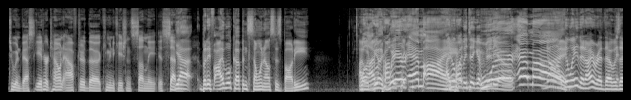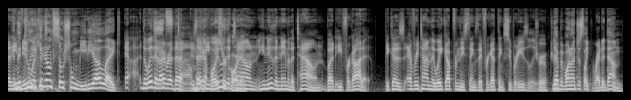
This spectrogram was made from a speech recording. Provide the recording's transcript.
to investigate her town after the communication suddenly is severed. Yeah, but if I woke up in someone else's body, Well, I would I be would like, probably "Where take- am I? I'd probably take a video. Where am No, I?" the way that I read that was that he and they knew what the communicated on social media, like Uh, The way that I read that dumb. is Take that he voice knew the town. He knew the name of the town, but he forgot it because every time they wake up from these things, they forget things super easily. True. true. yeah, but why not just like write it down?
